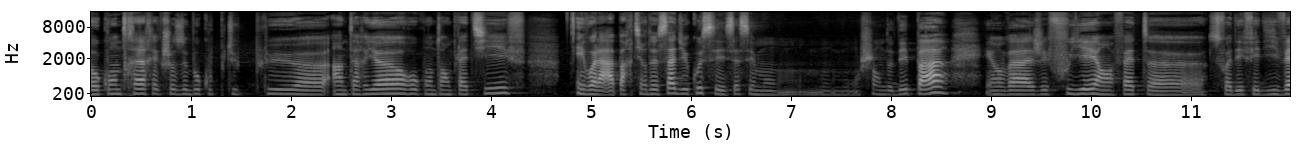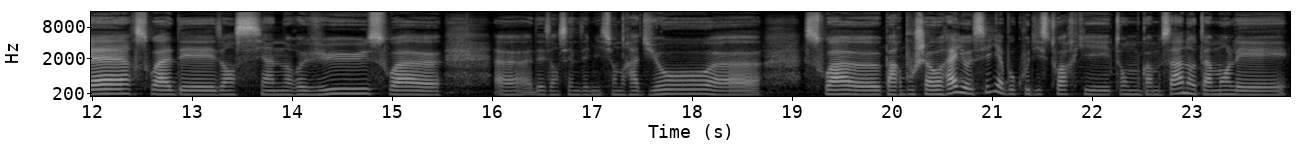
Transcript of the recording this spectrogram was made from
au contraire quelque chose de beaucoup plus intérieur ou contemplatif. Et voilà, à partir de ça, du coup, c'est ça, c'est mon, champ de départ. Et on va, j'ai fouillé en fait, euh, soit des faits divers, soit des anciennes revues, soit euh, des anciennes émissions de radio, soit par bouche à oreille aussi. Il y a beaucoup d'histoires qui tombent comme ça, notamment les,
